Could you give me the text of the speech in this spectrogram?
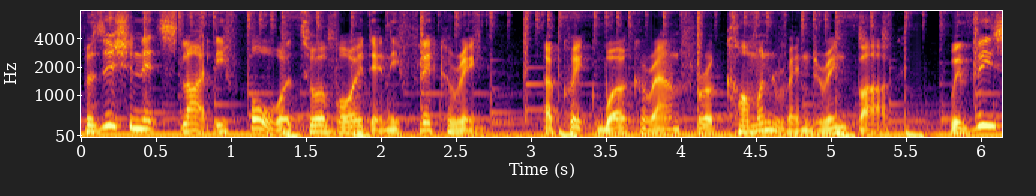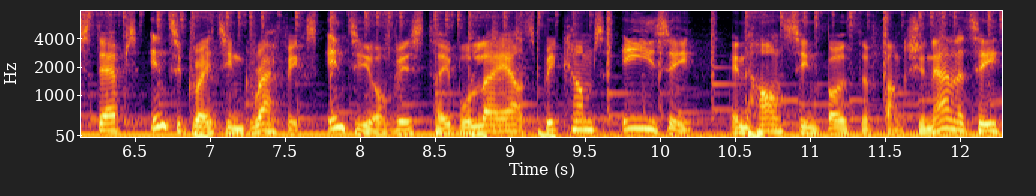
Position it slightly forward to avoid any flickering, a quick workaround for a common rendering bug. With these steps, integrating graphics into your visTABLE layouts becomes easy, enhancing both the functionality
